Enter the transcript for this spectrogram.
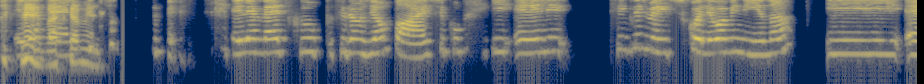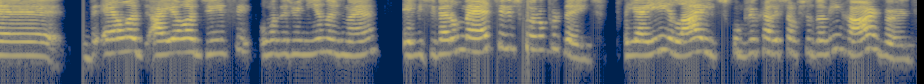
Ele é, É, basicamente. médico, ele é médico cirurgião plástico e ele simplesmente escolheu a menina e é, ela aí ela disse, uma das meninas, né, eles tiveram match e eles foram pro date. E aí lá ele descobriu que ela estava estudando em Harvard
